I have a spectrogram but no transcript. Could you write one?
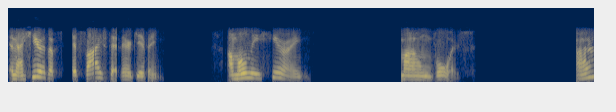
and I hear the advice that they're giving, I'm only hearing my own voice. Huh?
